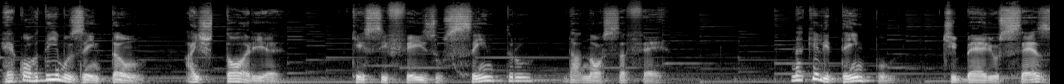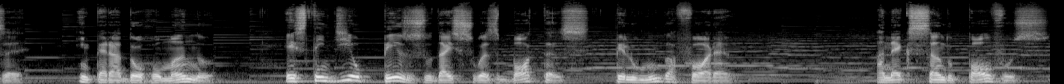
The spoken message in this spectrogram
Recordemos então a história que se fez o centro da nossa fé. Naquele tempo, Tibério César, imperador romano, estendia o peso das suas botas pelo mundo afora, anexando povos,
